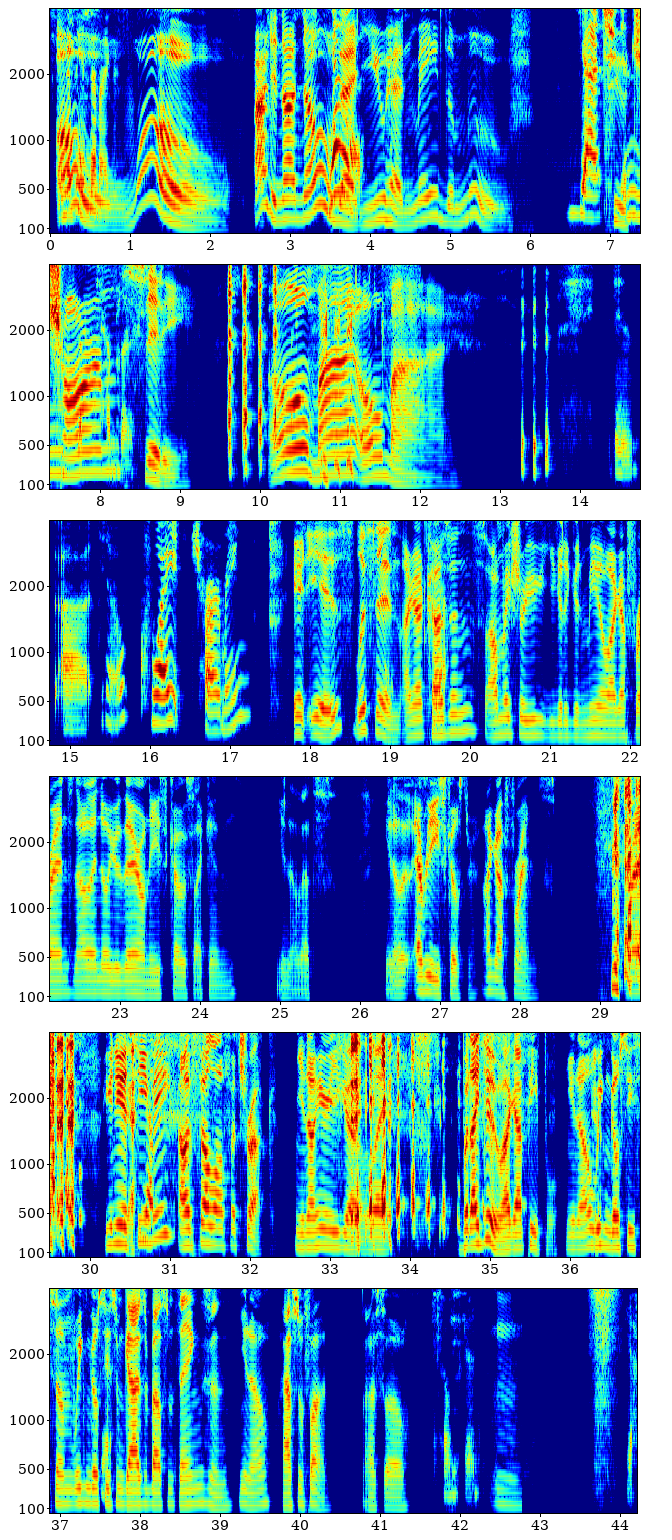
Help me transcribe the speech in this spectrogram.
Oh, whoa! I did not know Yeah. that you had made the move Yes, to Charm September. City. Oh my! Oh my! it is, uh, you know, quite charming. It is. Listen, I got cousins. I'll make sure you, you get a good meal. I got friends. Now that I know you're there on the East Coast, I can, you know, that's, you know, every East Coaster. I got friends. Right. You need a TV? Oh, it fell off a truck. You know, here you go. Like, but I do. I got people. You know, we can go see some. We can go see Yeah. some guys about some things, and you know, have some fun. Uh, so, Sounds good. mm. Yeah.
